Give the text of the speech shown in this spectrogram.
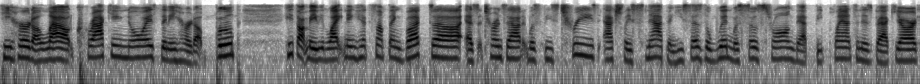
He heard a loud cracking noise, then he heard a boom. He thought maybe lightning hit something, but uh, as it turns out, it was these trees actually snapping. He says the wind was so strong that the plants in his backyard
